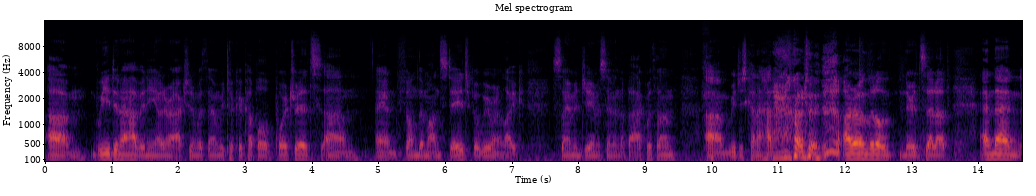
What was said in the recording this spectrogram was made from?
um, we didn't have any interaction with them. We took a couple portraits um, and filmed them on stage, but we weren't like slamming Jameson in the back with them. Um, we just kind of had our own, our own little nerd setup. And then,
